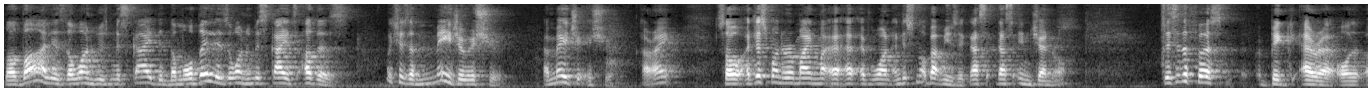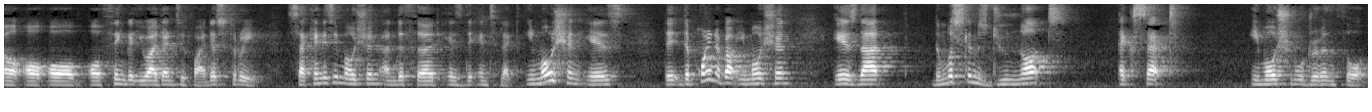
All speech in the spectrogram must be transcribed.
The dal is the one who's misguided, the mudil is the one who misguides others, which is a major issue. A major issue, all right? So I just want to remind my, uh, everyone, and this is not about music, that's, that's in general. This is the first big error or, or, or, or thing that you identify. There's three. Second is emotion, and the third is the intellect. Emotion is, the, the point about emotion is that the Muslims do not accept emotional driven thought.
